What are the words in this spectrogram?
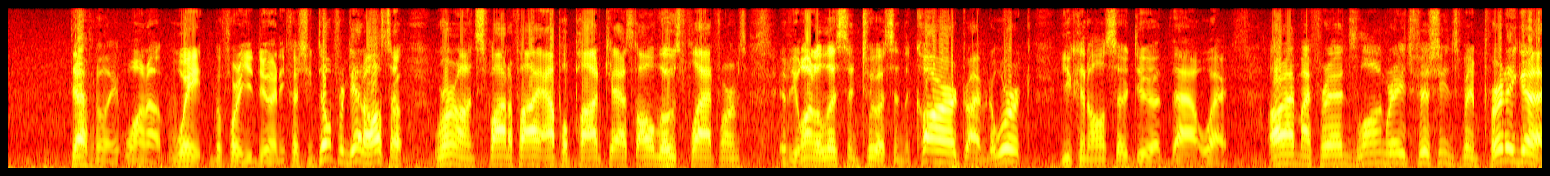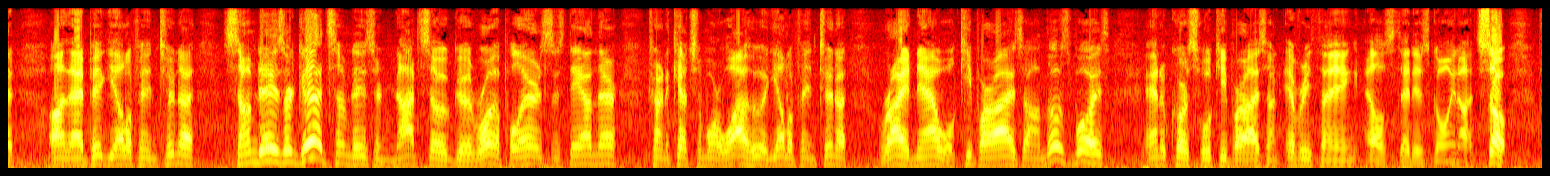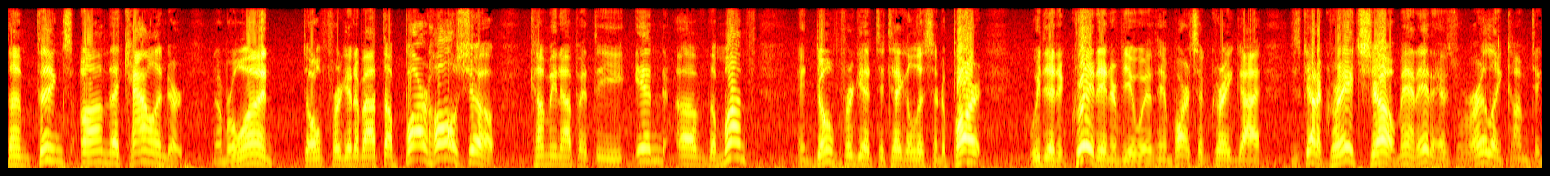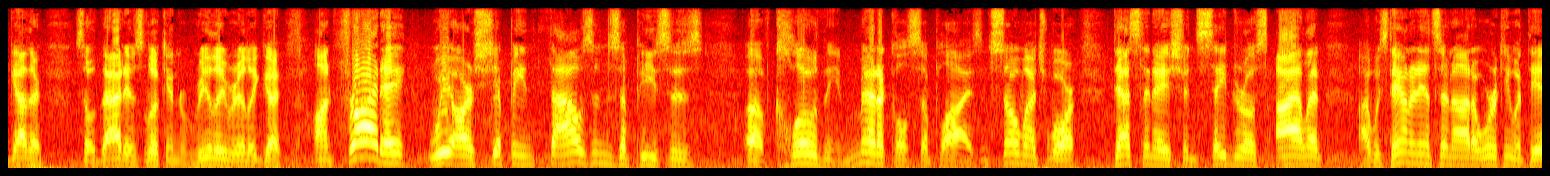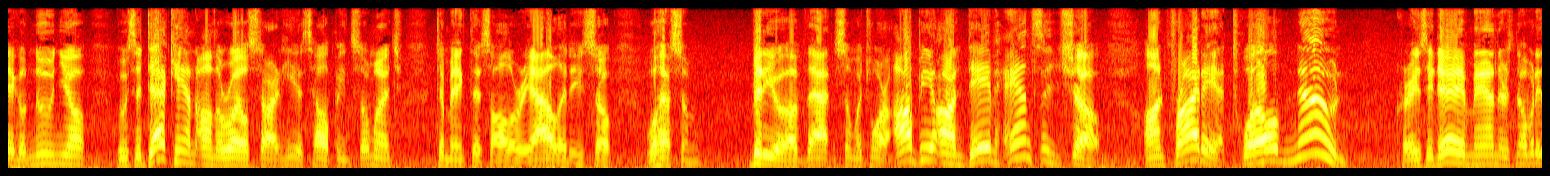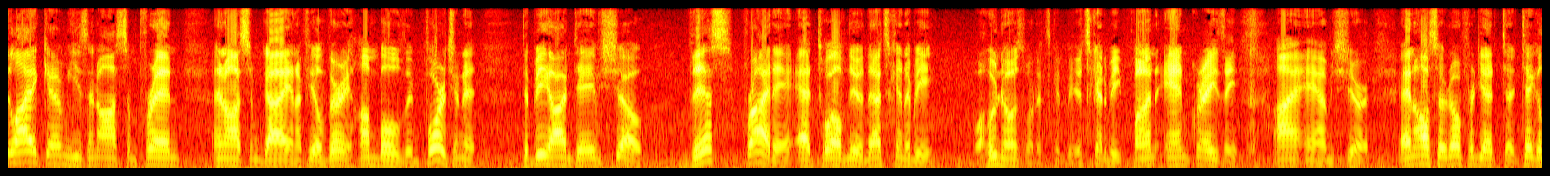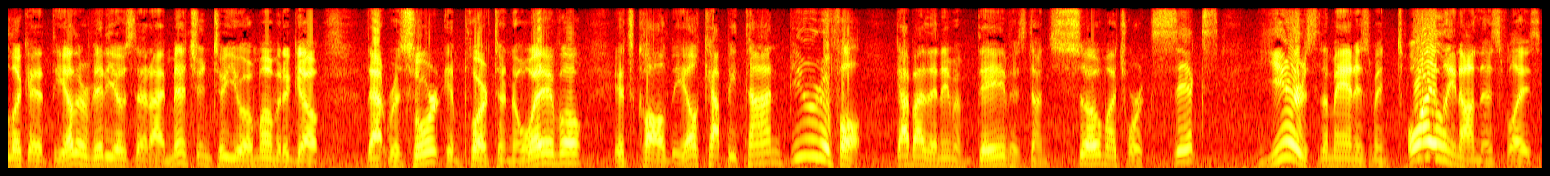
definitely want to wait before you do any fishing. Don't forget also, we're on Spotify, Apple Podcast, all those platforms. If you want to listen to us in the car, driving to work, you can also do it that way. All right, my friends, long range fishing's been pretty good on that big yellowfin tuna. Some days are good, some days are not so good. Royal Polaris is down there trying to catch some more wahoo and yellowfin tuna right now. We'll keep our eyes on those boys, and of course, we'll keep our eyes on everything else that is going on. So, some things on the calendar. Number one, don't forget about the Bart Hall Show coming up at the end of the month. And don't forget to take a listen to Bart. We did a great interview with him. Bart's a great guy. He's got a great show. Man, it has really come together. So that is looking really, really good. On Friday, we are shipping thousands of pieces of clothing, medical supplies, and so much more. Destination Cedros Island. I was down in Ensenada working with Diego Nuno, who's a deckhand on the Royal Star, and he is helping so much to make this all a reality. So we'll have some video of that and so much more. I'll be on Dave Hansen's show on Friday at 12 noon. Crazy Dave, man, there's nobody like him. He's an awesome friend, an awesome guy, and I feel very humbled and fortunate to be on Dave's show this Friday at 12 noon. That's going to be well, who knows what it's going to be? It's going to be fun and crazy, I am sure. And also, don't forget to take a look at the other videos that I mentioned to you a moment ago. That resort in Puerto Nuevo, it's called the El Capitan. Beautiful. Guy by the name of Dave has done so much work. Six years the man has been toiling on this place.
